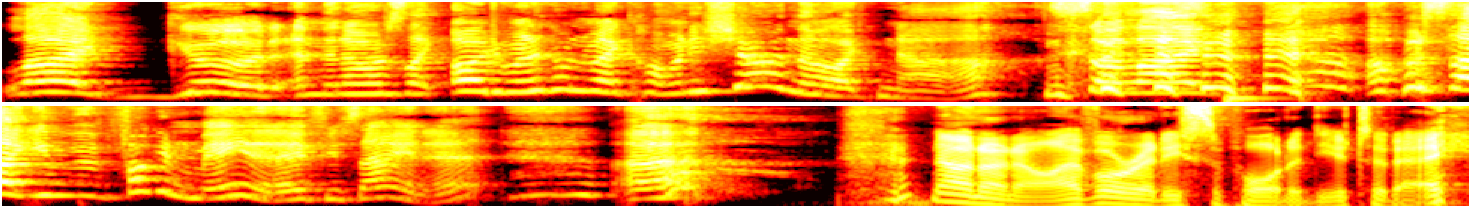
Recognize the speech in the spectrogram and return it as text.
like good, and then I was like, "Oh, do you want to come to my comedy show?" And they were like, "Nah." So like, I was like, "You fucking mean it if you're saying it." Uh, No, no, no. I've already supported you today.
